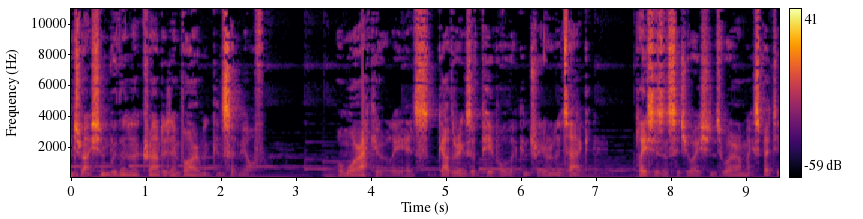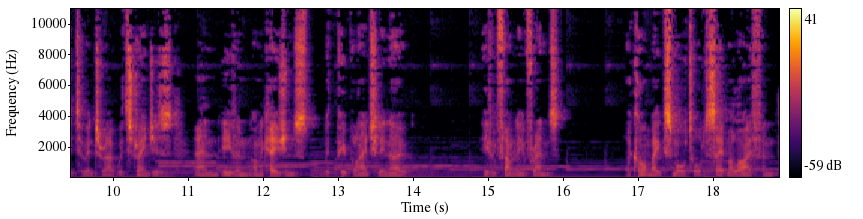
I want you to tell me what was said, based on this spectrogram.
Interaction within a crowded environment can set me off. Or more accurately, it's gatherings of people that can trigger an attack. Places and situations where I'm expected to interact with strangers and even on occasions with people I actually know, even family and friends. I can't make small talk to save my life, and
